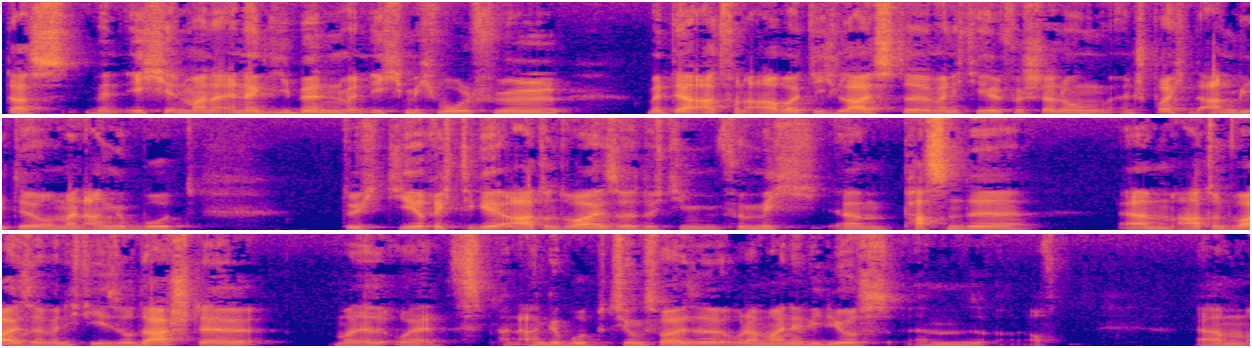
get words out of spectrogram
dass wenn ich in meiner Energie bin, wenn ich mich wohlfühle mit der Art von Arbeit, die ich leiste, wenn ich die Hilfestellung entsprechend anbiete und mein Angebot durch die richtige Art und Weise, durch die für mich ähm, passende ähm, Art und Weise, wenn ich die so darstelle, oder mein Angebot beziehungsweise oder meine Videos ähm, auf, ähm,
